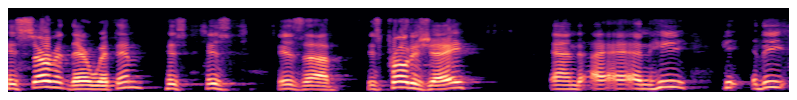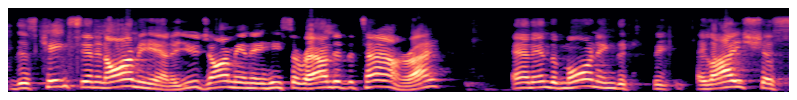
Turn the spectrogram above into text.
his servant there with him, his his his uh, his protege, and and he. He, the, this king sent an army in, a huge army, and he surrounded the town, right? And in the morning, the, the Elisha's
